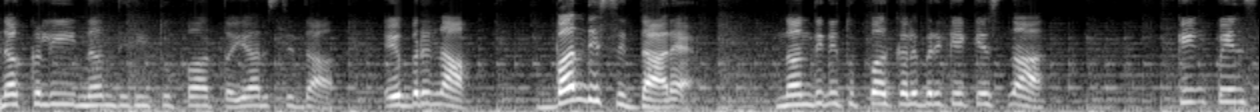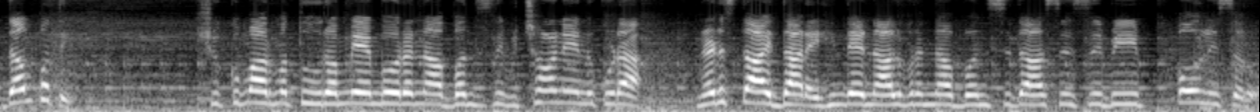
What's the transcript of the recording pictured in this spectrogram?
ನಕಲಿ ನಂದಿನಿ ತುಪ್ಪ ತಯಾರಿಸಿದ್ದ ಇಬ್ಬರನ್ನ ಬಂಧಿಸಿದ್ದಾರೆ. ನಂದಿನಿ ತುಪ್ಪ ಕಲಬೆರಕೆ ಕೇಸ್ನ ಕಿಂಗ್ ಪಿನ್ಸ್ ದಂಪತಿ ಶಿವಕುಮಾರ್ ಮತ್ತು ರಮ್ಯ ಎಂಬುವರನ್ನ ಬಂಧಿಸಿ ವಿಚಾರಣೆಯನ್ನು ಕೂಡ ನಡೆಸ್ತಾ ಇದ್ದಾರೆ. ಹಿಂದೆ ನಾಲ್ವರನ್ನ ಬಂಧಿಸಿದ ಸಿಸಿಬಿ ಪೊಲೀಸರು.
